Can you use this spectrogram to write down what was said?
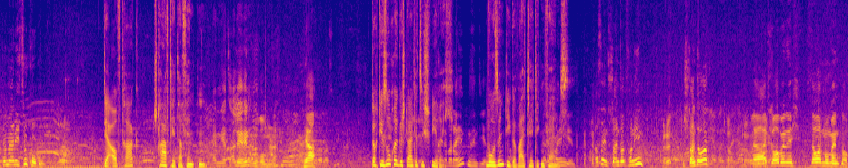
können wir ja nicht zugucken. Der Auftrag? Straftäter finden. Rennen jetzt alle hinten rum, ne? Ja. Doch die Suche gestaltet sich schwierig. Die. Wo sind die gewalttätigen Fans? Hast du den Standort von ihm? Den Standort? Ja, ich glaube nicht. Es dauert einen Moment noch.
